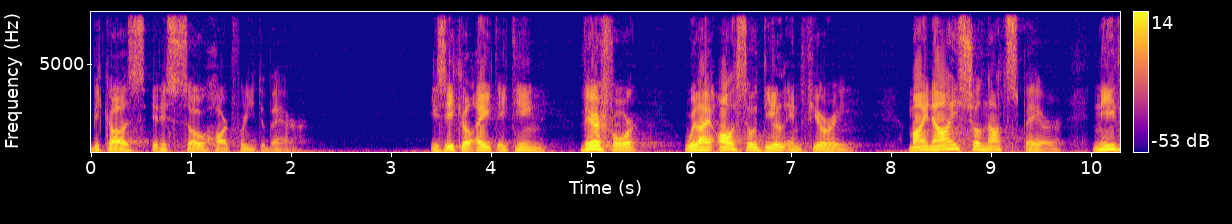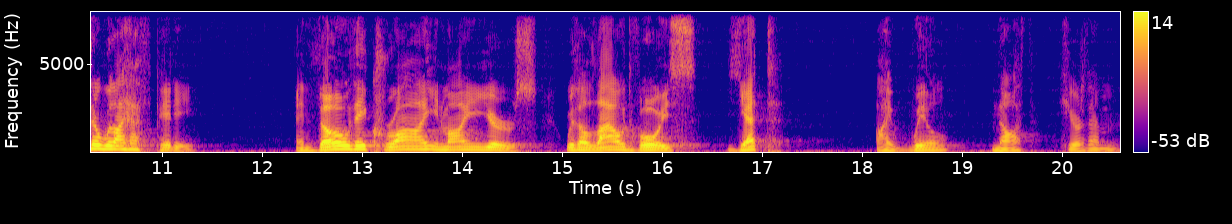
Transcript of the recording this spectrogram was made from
because it is so hard for you to bear. Ezekiel 8:18 Therefore will I also deal in fury. Mine eyes shall not spare, neither will I have pity. And though they cry in my ears with a loud voice, yet I will not hear them.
